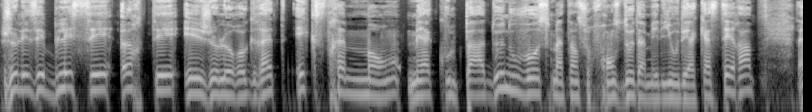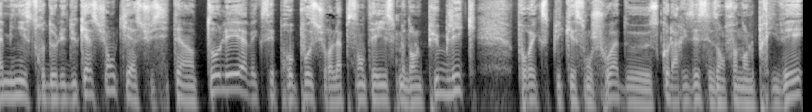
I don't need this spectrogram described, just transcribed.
Je les ai blessés, heurtés et je le regrette extrêmement. Mais à culpa de nouveau ce matin sur France 2 d'Amélie Oudéa Castera, la ministre de l'Éducation qui a suscité un tollé avec ses propos sur l'absentéisme dans le public pour expliquer son choix de scolariser ses enfants dans le privé.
